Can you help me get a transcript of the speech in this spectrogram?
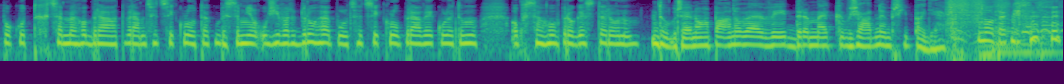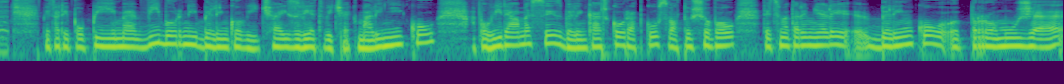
pokud chceme ho brát v rámci cyklu, tak by se měl užívat v druhé půlce cyklu právě kvůli tomu obsahu progesteronu. Dobře, no a pánové, vy drmek v žádném případě. No tak. My tady popíjíme výborný bylinkový čaj z větviček maliníku a povídáme si s bylinkářkou Radkou Svatošovou. Teď jsme tady měli bylinku pro muže,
